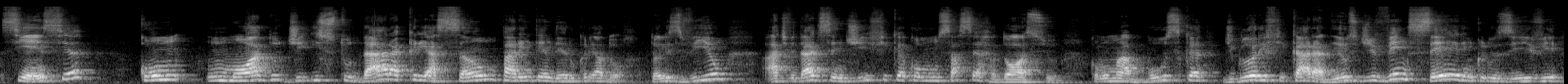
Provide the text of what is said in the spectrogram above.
ciência como um modo de estudar a criação para entender o Criador. Então, eles viam a atividade científica como um sacerdócio, como uma busca de glorificar a Deus, de vencer inclusive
